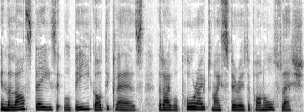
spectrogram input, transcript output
In the last days it will be, God declares, that I will pour out my Spirit upon all flesh,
